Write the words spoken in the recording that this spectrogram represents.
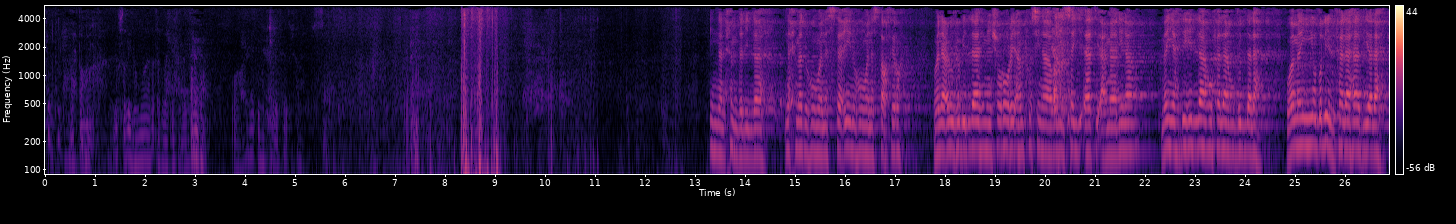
11 اللي فات ولا يحتضر نصلي لهم رغبة حمد إن الحمد لله نحمده ونستعينه ونستغفره ونعوذ بالله من شرور أنفسنا ومن سيئات أعمالنا. من يهده الله فلا مضل له ومن يضلل فلا هادي له.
